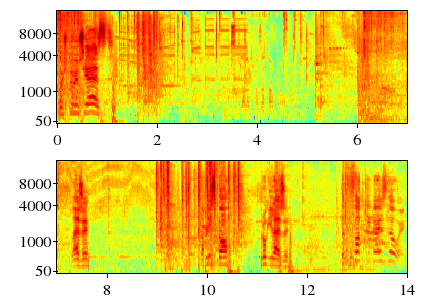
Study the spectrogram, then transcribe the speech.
Ktoś tu już jest! Jestem daleko za tobą. Leży. Na blisko. Drugi leży. Fuck you guys doing?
